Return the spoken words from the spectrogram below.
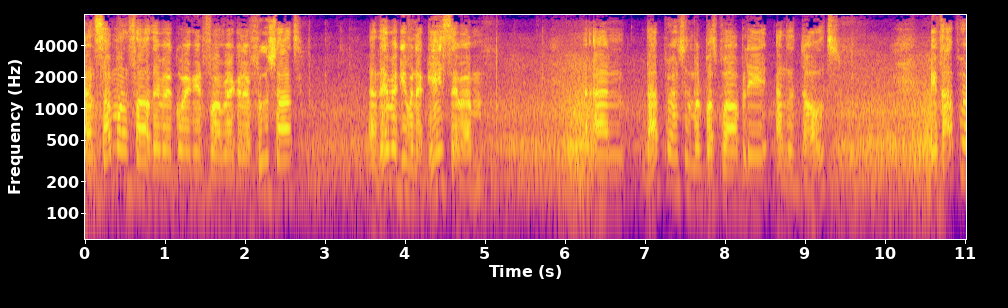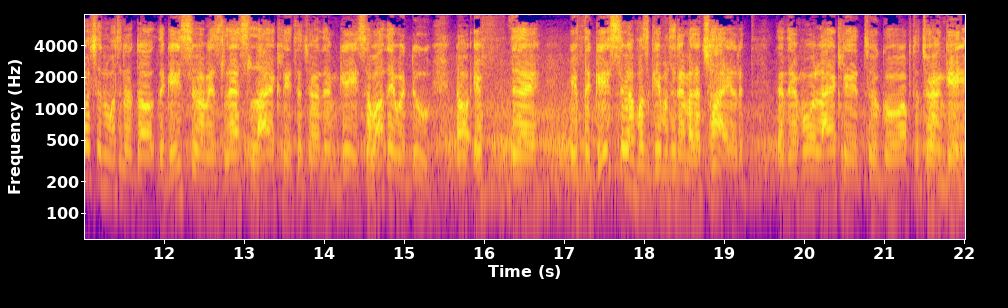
And someone thought they were going in for a regular flu shot and they were given a gay serum, and that person was probably an adult, if that person was an adult, the gay serum is less likely to turn them gay. So what they would do now, if the if the gay serum was given to them as a child, then they're more likely to grow up to turn gay.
